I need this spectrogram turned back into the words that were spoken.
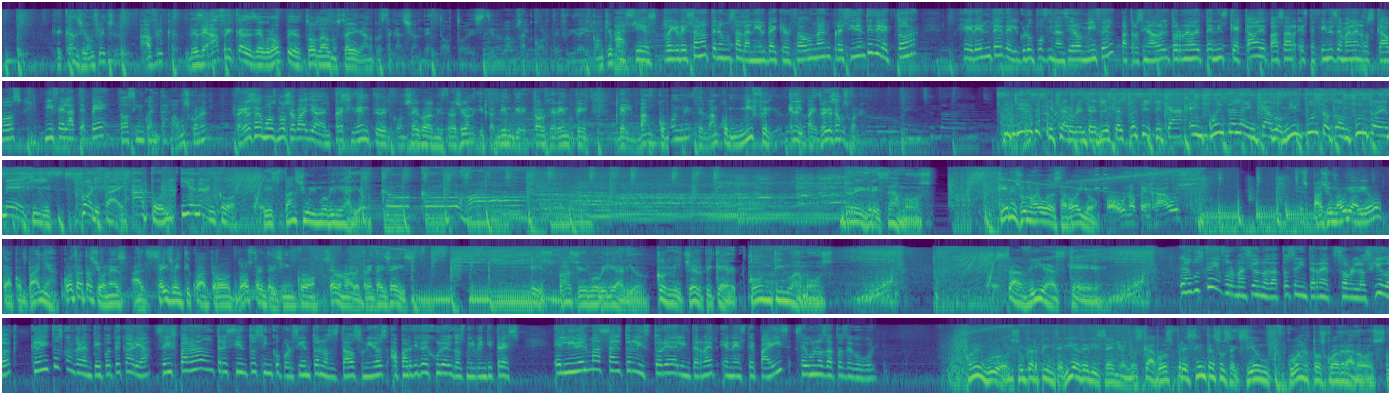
¿Qué canción, Fletcher? África. Desde África, desde Europa y de todos lados nos está llegando con esta canción de Toto. Este, nos vamos al corte, Frida. ¿Y con quién vamos? Así es. Regresando tenemos a Daniel Becker Feldman, presidente y director gerente del grupo financiero Mifel, patrocinador del torneo de tenis que acaba de pasar este fin de semana en Los Cabos, Mifel ATP 250. Vamos con él. Regresamos, no se vaya, el presidente del Consejo de Administración y también director gerente del Banco Mone, del Banco Mifel en el país. Regresamos con él. Si quieres escuchar una entrevista específica, encuéntrala en cabomil.com.mx, Spotify, Apple y en Anchor. Espacio Inmobiliario. Regresamos. ¿Tienes un nuevo desarrollo o un open house? Espacio Inmobiliario te acompaña. Contrataciones al 624-235-0936. Espacio Inmobiliario con Michelle Piquet. Continuamos. ¿Sabías que? La búsqueda de información o datos en Internet sobre los HELOC, créditos con garantía hipotecaria, se dispararon un 305% en los Estados Unidos a partir de julio del 2023, el nivel más alto en la historia del Internet en este país, según los datos de Google. Pinewood, su carpintería de diseño en Los Cabos, presenta su sección Cuartos Cuadrados.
